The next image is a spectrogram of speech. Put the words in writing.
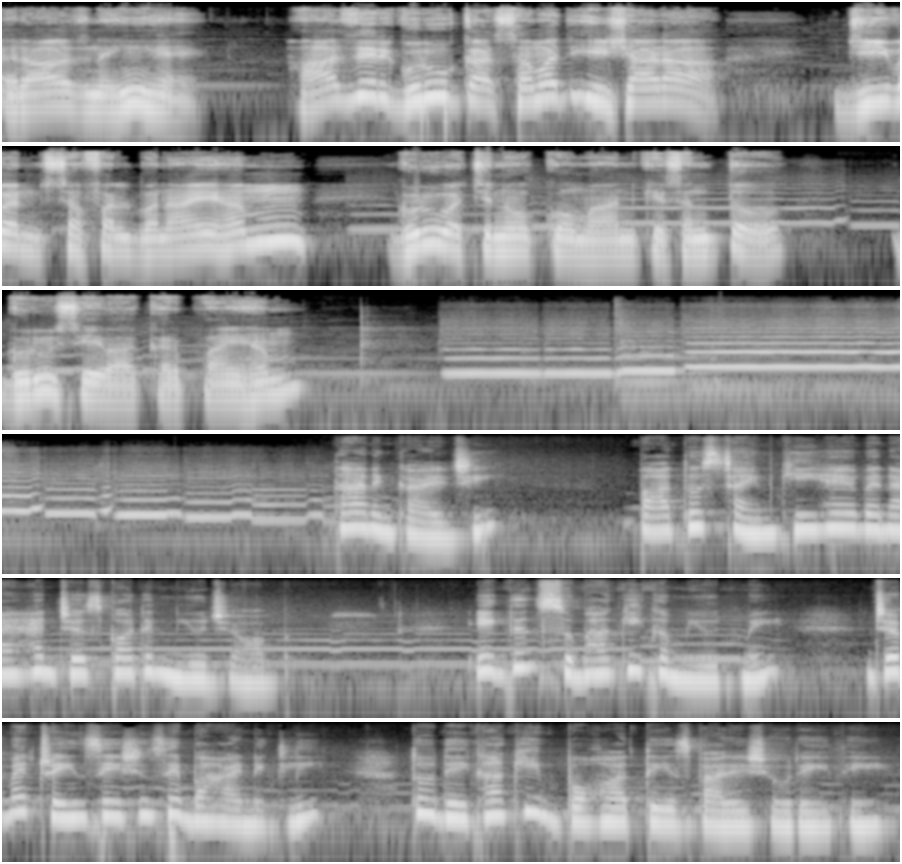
राज नहीं है। हाजिर गुरु का समझ इशारा, जीवन सफल बनाए हम गुरु वचनों को मान के संतो, गुरु सेवा कर पाए हम। Thankar जी, बात उस टाइम की है when I had just got a new job एक दिन सुबह की कम्यूट में, जब मैं ट्रेन स्टेशन से बाहर निकली तो देखा कि बहुत तेज़ बारिश हो रही थी।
